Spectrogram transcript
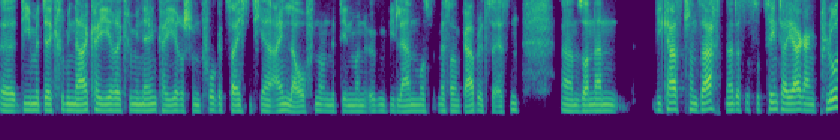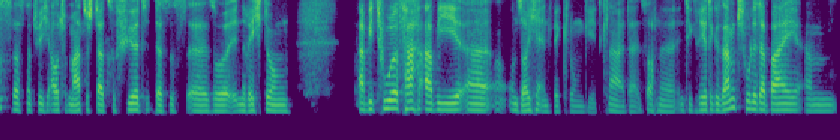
äh, die mit der Kriminalkarriere, kriminellen Karriere schon vorgezeichnet hier einlaufen und mit denen man irgendwie lernen muss, mit Messer und Gabel zu essen, ähm, sondern wie Carsten schon sagt, ne, das ist so zehnter Jahrgang plus, was natürlich automatisch dazu führt, dass es äh, so in Richtung Abitur, Fachabi äh, und solche Entwicklungen geht. Klar, da ist auch eine integrierte Gesamtschule dabei, ähm,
